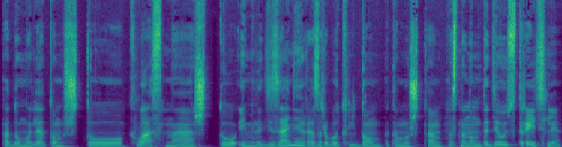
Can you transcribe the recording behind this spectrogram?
подумали о том, что классно, что именно дизайнеры разработали дом, потому что в основном это делают строители,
